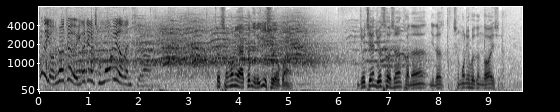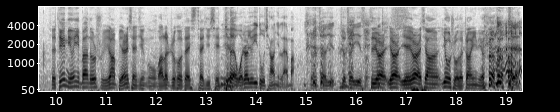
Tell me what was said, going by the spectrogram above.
这个有的时候就有一个这个成功率的问题了。这成功率还跟你的意识有关。你就坚决侧身，可能你的成功率会更高一些。所以丁宁一般都是属于让别人先进攻，完了之后再再去衔接。对我这儿就一堵墙，你来吧，就是这意，就这意思。这有点有点也有点像右手的张怡宁。对，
